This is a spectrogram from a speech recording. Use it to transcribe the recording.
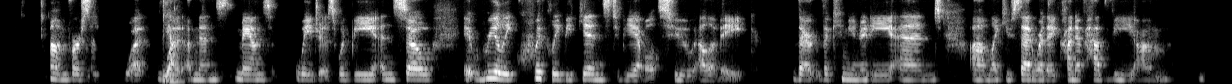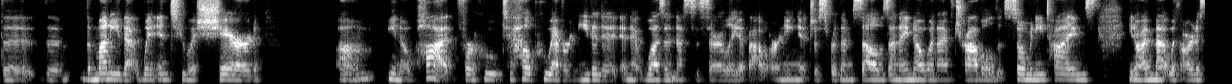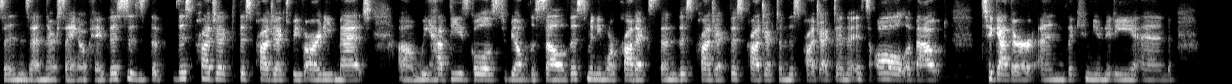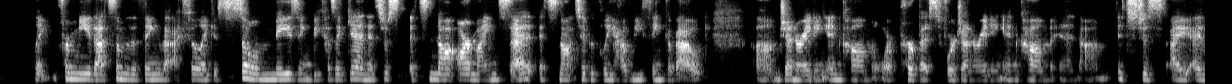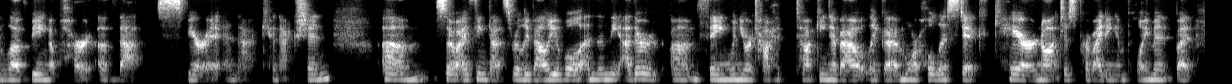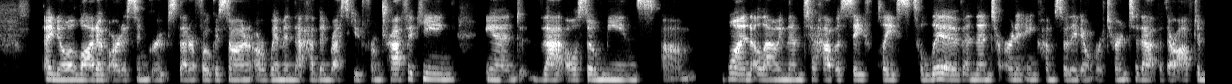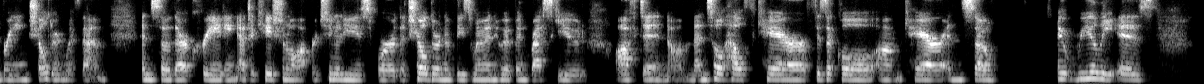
um, versus what yeah. what a man's man's wages would be. And so it really quickly begins to be able to elevate their the community and um, like you said where they kind of have the um, the the the money that went into a shared um, you know, pot for who to help whoever needed it. And it wasn't necessarily about earning it just for themselves. And I know when I've traveled so many times, you know, I met with artisans and they're saying, okay, this is the this project, this project we've already met. Um, we have these goals to be able to sell this many more products than this project, this project, and this project. And it's all about together and the community and like for me that's some of the thing that i feel like is so amazing because again it's just it's not our mindset. It's not typically how we think about um, generating income or purpose for generating income. And um, it's just I, I love being a part of that spirit and that connection. Um, so I think that's really valuable. And then the other um, thing when you were ta- talking about like a more holistic care, not just providing employment, but I know a lot of artisan groups that are focused on are women that have been rescued from trafficking. And that also means um, one, allowing them to have a safe place to live and then to earn an income so they don't return to that. But they're often bringing children with them. And so they're creating educational opportunities for the children of these women who have been rescued, often um, mental health care, physical um, care. And so it really is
